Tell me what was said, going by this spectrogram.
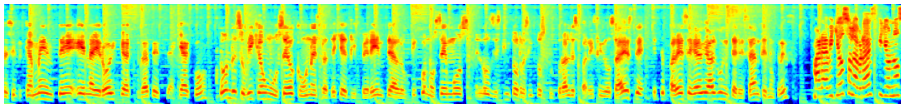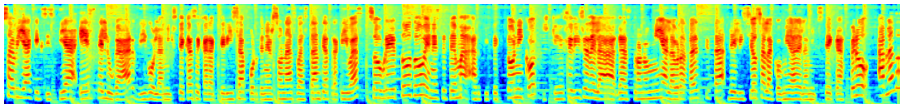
específicamente en la heroica ciudad de Tlaxiaco, donde se ubica un museo con una estrategia diferente a lo que conocemos en los distintos recintos culturales parecidos a este. ¿Qué te parece, Gaby? Algo interesante, ¿no crees? Maravilloso, la verdad es que yo no sabía que existía este lugar. Digo, la Mixteca se caracteriza por tener zonas bastante atractivas, sobre todo en este tema arquitectónico y que se dice de la gastronomía. La verdad es que está deliciosa la comida de la Mixteca pero hablando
